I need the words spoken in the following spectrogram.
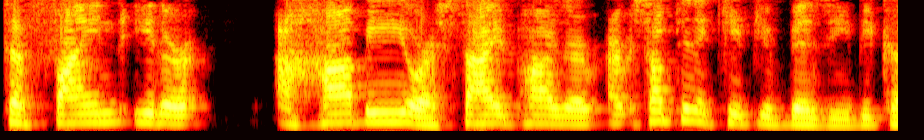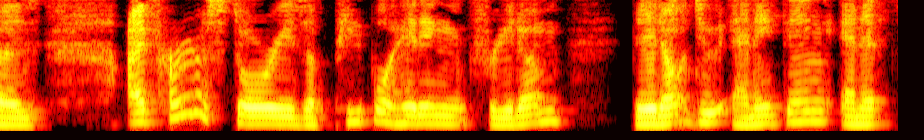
to find either a hobby or a side project or something to keep you busy? Because I've heard of stories of people hitting freedom. They don't do anything and it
